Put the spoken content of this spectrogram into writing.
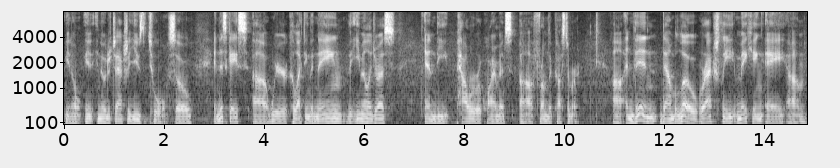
you know, in, in order to actually use the tool. So in this case, uh, we're collecting the name, the email address, and the power requirements uh, from the customer. Uh, and then down below, we're actually making a, um,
